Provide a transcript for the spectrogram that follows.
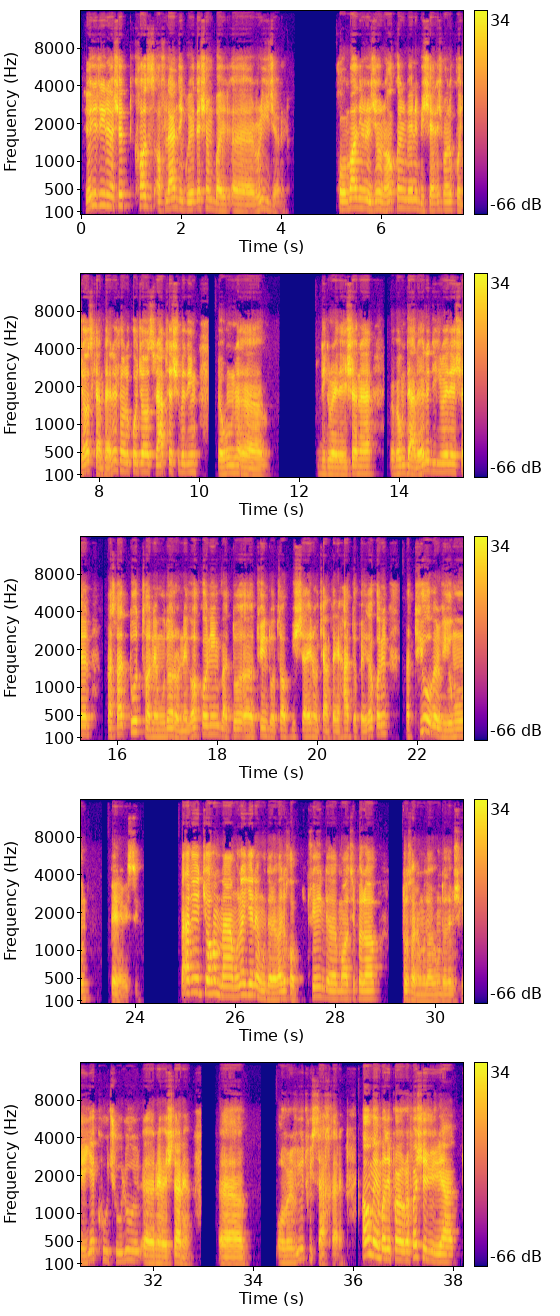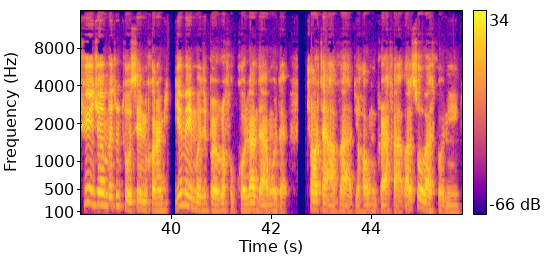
یا یه جایی نوشته causes of land degradation by region. خب باید این ریژن رو نگاه کنیم ببینیم بیشترینش مال کجاست کمترینش مال کجاست ربطش بدیم به اون دیگریدیشن به اون دلایل دیگریدیشن پس بعد دو تا نمودار رو نگاه کنیم و دو توی این دوتا بیشترین و کمترین حد رو پیدا کنیم و توی اوورویومون بنویسیم. بقیه جاها معمولا یه نموداره ولی خب توی این مالتیپلا دو تا نمودار اون داده میشه که یه کوچولو نوشتنه اوورویو توی سخت داره اما مین بادی پاراگراف ها چجوری توی اینجا هم بهتون توصیه می‌کنم یه مین بادی پاراگراف رو کلا در مورد چارت اول یا همون گراف اول صحبت کنین.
